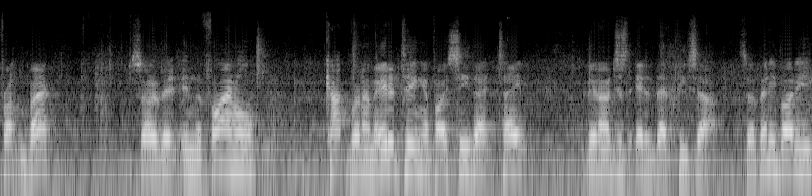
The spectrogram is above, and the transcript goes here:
front and back so that in the final cut when I'm editing if I see that tape then I just edit that piece out. So if anybody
